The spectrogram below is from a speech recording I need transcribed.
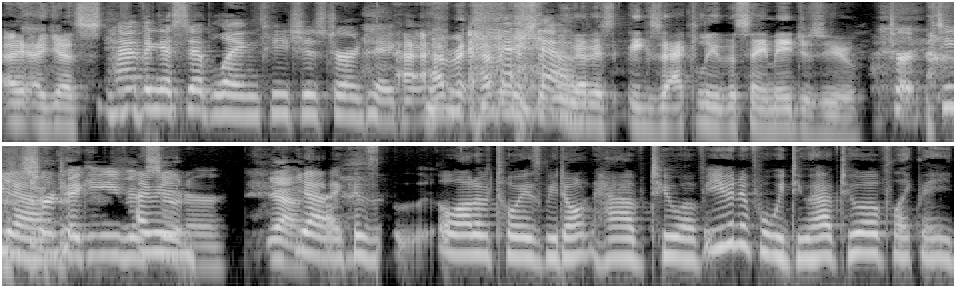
I, I guess. Having a sibling teaches turn taking. ha- having, having a sibling that is exactly the same age as you. Tur- teaches Yeah. turn taking even I mean, sooner. Yeah. yeah because a lot of toys we don't have two of even if we do have two of like they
